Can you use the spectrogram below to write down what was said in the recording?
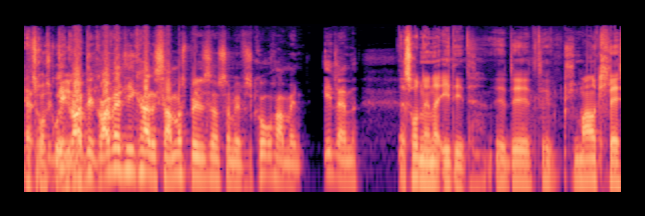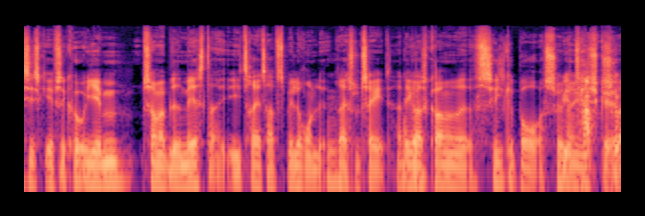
Jeg tror sgu det, kan godt, det kan godt være, at de ikke har det samme at spille, som, som FCK har, men et eller andet. Jeg tror, den ender 1-1. Det, det, det er meget klassisk FCK hjemme, som er blevet mester i 33 spillerunde Mm. resultat. Og det Okay. er også kommet med Silkeborg og vi har tabt Sønderjyske.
